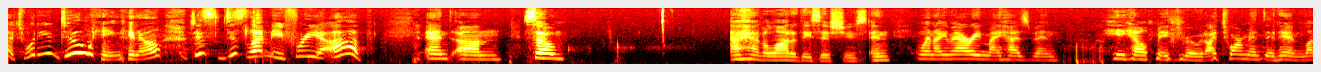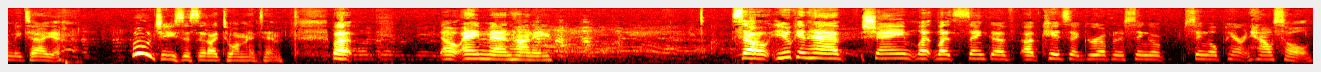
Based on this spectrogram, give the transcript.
much. What are you doing? You know, just just let me free you up. And um, so I had a lot of these issues. And when I married my husband, he helped me through it. I tormented him, let me tell you. Woo, Jesus, did I torment him. But, oh, amen, honey. So you can have shame. Let, let's think of, of kids that grew up in a single single parent household.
